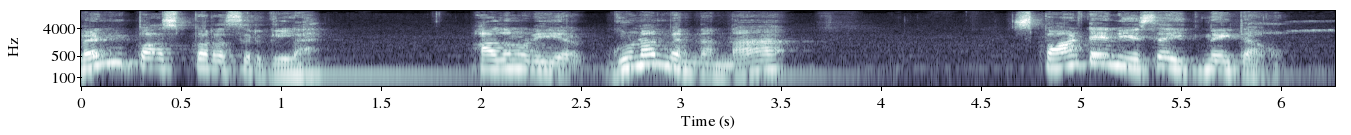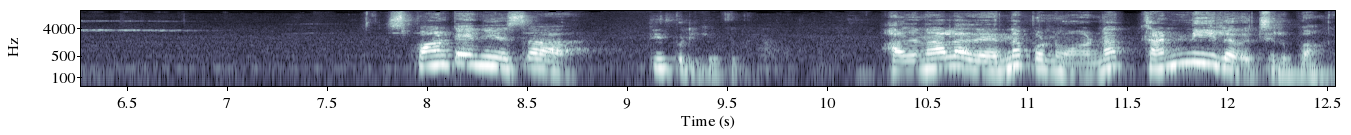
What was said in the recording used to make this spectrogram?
வெண் பாஸ்பரஸ் இருக்குல்ல அதனுடைய குணம் என்னன்னா ஸ்பான்டேனியஸாக இக்னைட் ஆகும். ஸ்பான்டேனியஸாக தீப்பிடிக்குது அதனால் அதை என்ன பண்ணுவாங்கன்னா தண்ணியில் வச்சுருப்பாங்க.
